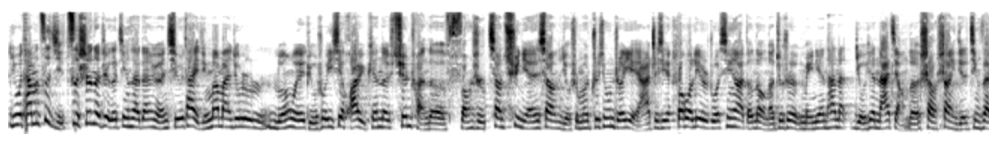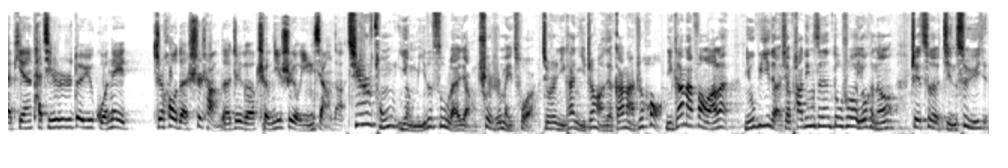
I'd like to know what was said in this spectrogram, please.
因为他们自己自身的这个竞赛单元，其实它已经慢慢就是沦为，比如说一些华语片的宣传的方式，像去年像有什么《追凶者也》啊这些，包括《烈日灼心》啊等等的，就是每年他拿有些拿奖的上上一届的竞赛片，它其实是对于国内。之后的市场的这个成绩是有影响的。其实从影迷的思路来讲，确实没错。就是你看，你正好在戛纳之后，你戛纳放完了，牛逼的像帕丁森都说有可能这次仅次于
